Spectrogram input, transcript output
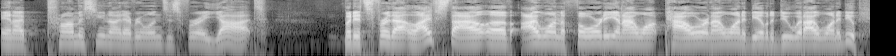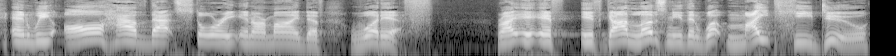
And I promise you, not everyone's is for a yacht but it's for that lifestyle of I want authority and I want power and I want to be able to do what I want to do. And we all have that story in our mind of what if, right? If, if God loves me, then what might he do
